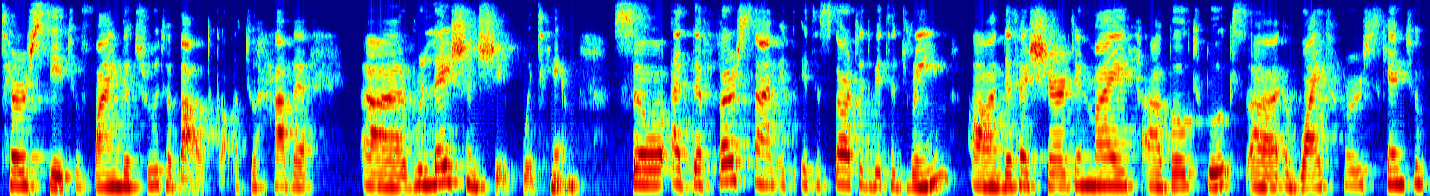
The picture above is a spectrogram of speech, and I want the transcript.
thirsty to find the truth about God, to have a uh, relationship with him. So at the first time, it, it started with a dream uh, that I shared in my uh, both books. Uh, a white horse came to,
